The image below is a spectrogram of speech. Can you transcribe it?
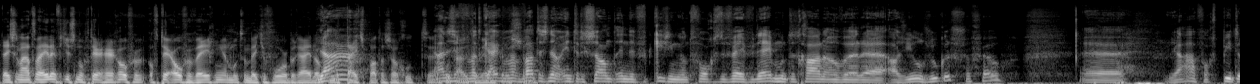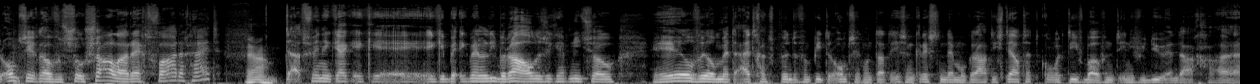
Deze laten we heel eventjes nog ter, herover, of ter overweging en moeten een beetje voorbereiden. Ook Ja. om de tijdspatten zo goed, uh, Ja, dus even wat kijken, wat, wat is nou interessant in de verkiezing? Want volgens de VVD moet het gaan over eh, asielzoekers of zo. Eh, ja, volgens Pieter Omtzigt over sociale rechtvaardigheid. Ja. Dat vind ik, kijk, ik, ik, ik, ben, ik ben een liberaal, dus ik heb niet zo heel veel met de uitgangspunten van Pieter Omtzigt. Want dat is een christendemocraat, die stelt het collectief boven het individu. En daar, eh,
